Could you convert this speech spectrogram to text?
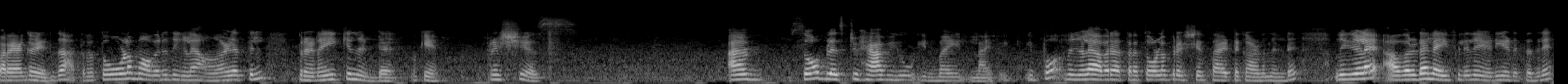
പറയാൻ കഴിയുന്നത്. അത്രത്തോളം അവർ നിങ്ങളെ ആഴത്തിൽ പ്രണയിക്കുന്നുണ്ട്. Okay precious I'm so blessed to have you in my life ഇപ്പോൾ നിങ്ങളെ അവർ അത്രത്തോളം പ്രഷ്യസ് ആയിട്ട് കാണുന്നുണ്ട്. നിങ്ങളെ അവരുടെ ലൈഫിൽ നേടിയെടുത്തതിൽ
